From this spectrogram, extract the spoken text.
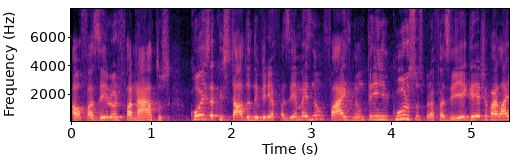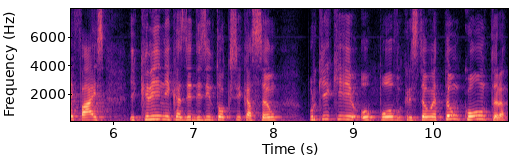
ao fazer orfanatos, coisa que o Estado deveria fazer, mas não faz, não tem recursos para fazer. E a igreja vai lá e faz. E clínicas de desintoxicação. Por que, que o povo cristão é tão contra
